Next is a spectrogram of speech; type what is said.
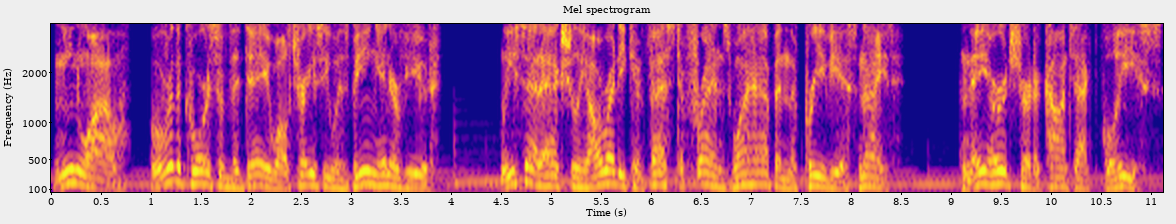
Meanwhile, over the course of the day while Tracey was being interviewed, Lisa had actually already confessed to friends what happened the previous night, and they urged her to contact police.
